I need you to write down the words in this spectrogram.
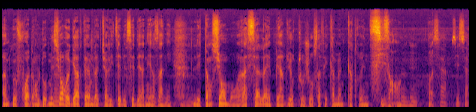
un peu froid dans le dos. Mais si Mm. on regarde quand même l'actualité de ces dernières années, les tensions, bon, raciales, là, elles perdurent toujours. Ça fait quand même 86 ans. hein. Mhm, c'est ça, c'est ça.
